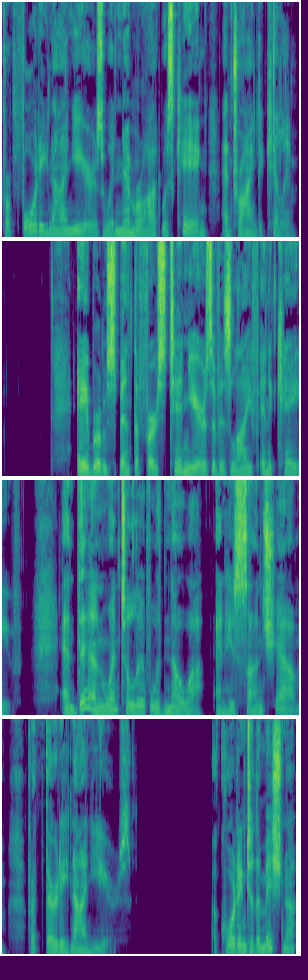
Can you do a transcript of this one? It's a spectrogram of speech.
for 49 years when Nimrod was king and trying to kill him. Abram spent the first 10 years of his life in a cave and then went to live with Noah and his son Shem for 39 years. According to the Mishnah,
